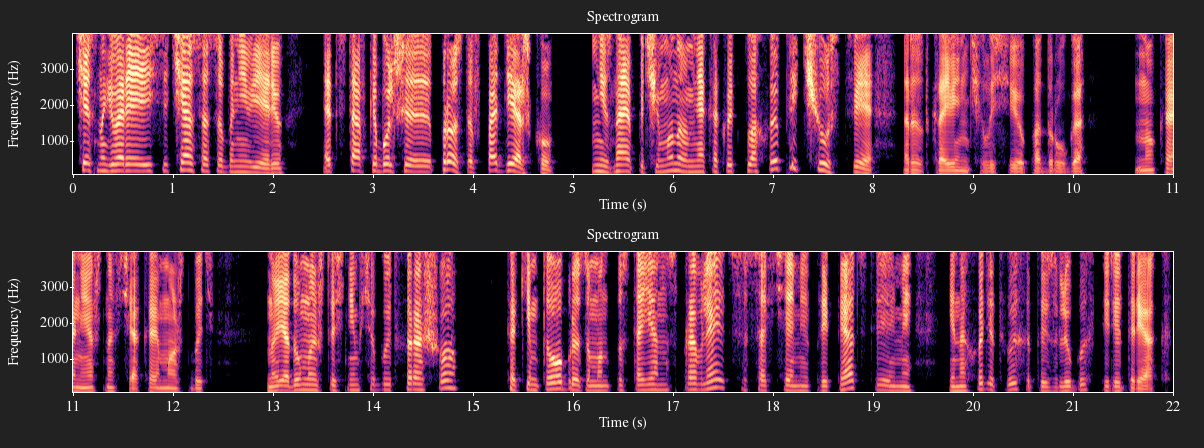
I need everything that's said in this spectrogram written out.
Честно говоря, и сейчас особо не верю. Эта ставка больше просто в поддержку. Не знаю почему, но у меня какое-то плохое предчувствие», — разоткровенничалась ее подруга. «Ну, конечно, всякое может быть. Но я думаю, что с ним все будет хорошо. Каким-то образом он постоянно справляется со всеми препятствиями и находит выход из любых передряг.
